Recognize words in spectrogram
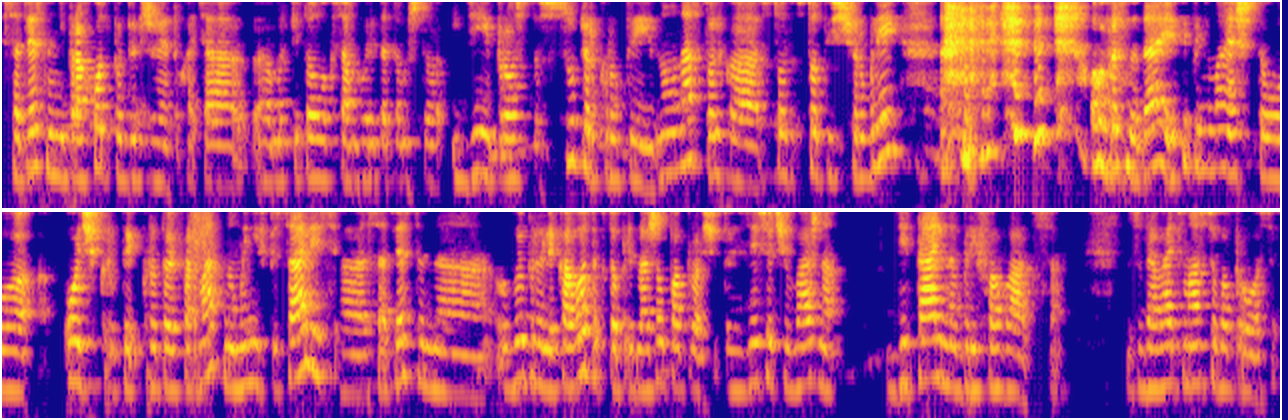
соответственно, не проход по бюджету, хотя э, маркетолог сам говорит о том, что идеи просто супер крутые, но у нас только 100, 100 тысяч рублей, образно, да, и ты понимаешь, что очень крутый, крутой формат, но мы не вписались, а, соответственно, выбрали кого-то, кто предложил попроще. То есть здесь очень важно детально брифоваться, задавать массу вопросов.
